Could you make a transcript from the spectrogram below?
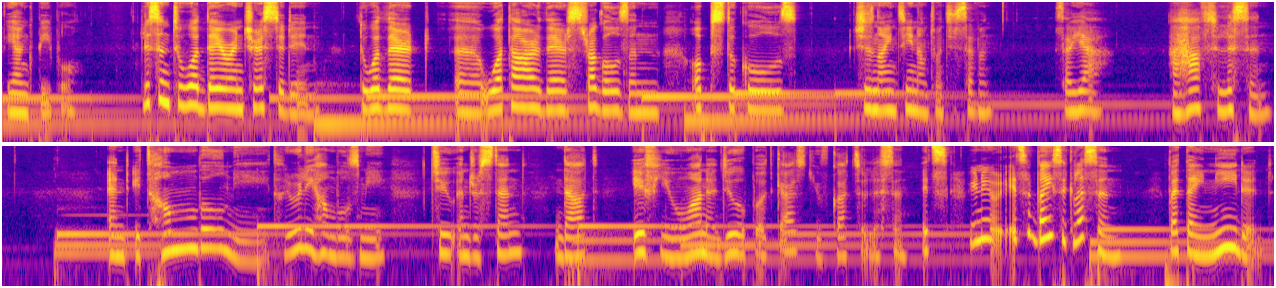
young people, listen to what they are interested in, to what their uh, what are their struggles and obstacles. She's 19, I'm 27. So yeah, I have to listen. And it humbles me, it really humbles me to understand that if you want to do a podcast you've got to listen it's you know it's a basic lesson but i needed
